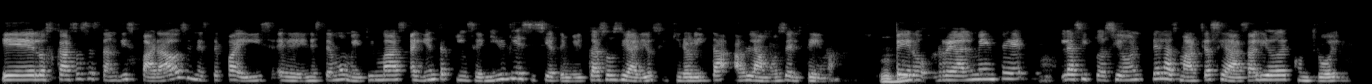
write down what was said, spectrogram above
Eh, los casos están disparados en este país eh, en este momento y más. Hay entre 15 mil y 17 mil casos diarios. Si quiere, ahorita hablamos del tema. Pero realmente la situación de las marchas se ha salido de control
